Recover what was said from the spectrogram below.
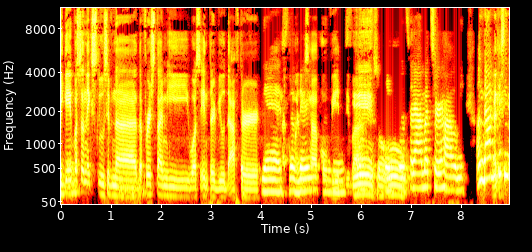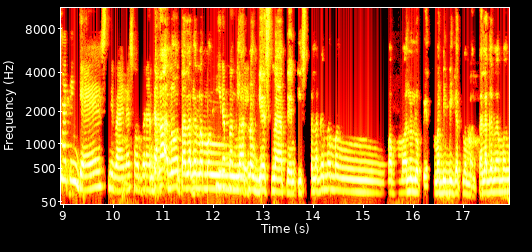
He gave us an exclusive na the first time he was interviewed after Yes, the very sa COVID, di ba? Yes, Thank oo. you. Salamat, Sir Howie. Ang dami kasi nating guest, di ba, na sobrang At saka ano, talaga namang lahat ng guest natin is talaga namang ma- malulupit, mabibigat naman. Talaga namang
